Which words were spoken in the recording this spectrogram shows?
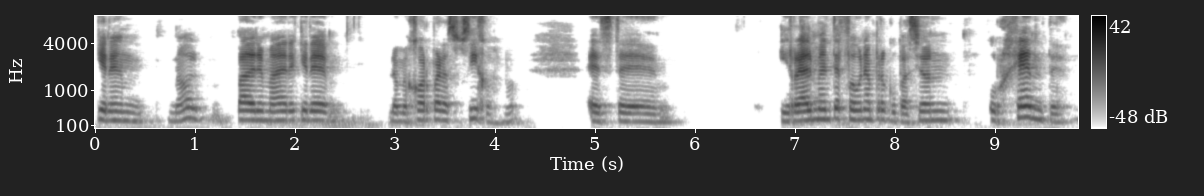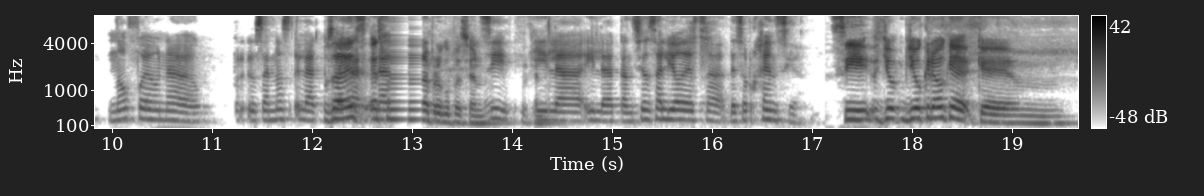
quieren, ¿no? El padre, madre quiere lo mejor para sus hijos, ¿no? Este, y realmente fue una preocupación urgente, no fue una... O sea, no, la, o sea es, es, una preocupación. ¿no? Sí, y la, y la canción salió de esa, de esa urgencia. Sí, yo, yo creo que, que, mm,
